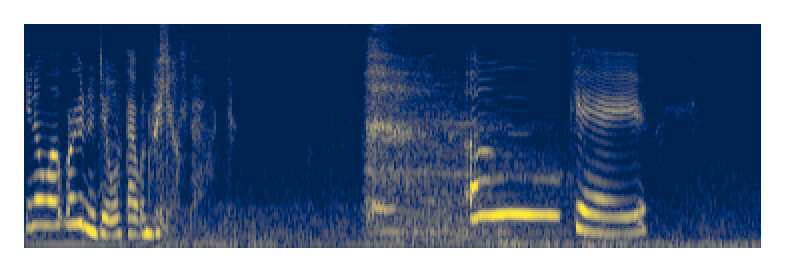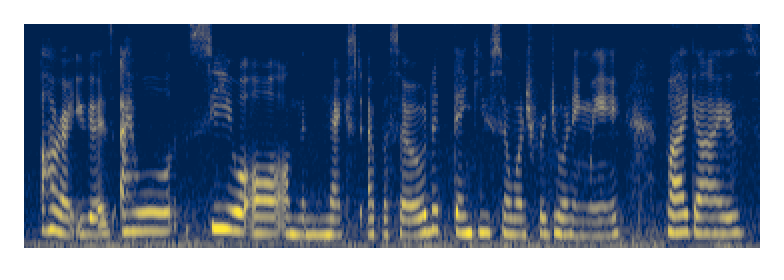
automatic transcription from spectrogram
You know what? We're gonna deal with that when we come back. Okay. Alright, you guys. I will see you all on the next episode. Thank you so much for joining me. Bye, guys.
